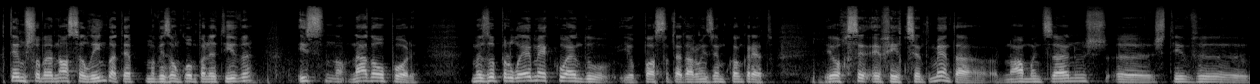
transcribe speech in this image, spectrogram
que, temos sobre a nossa língua, até uma visão comparativa, isso não, nada a opor. Mas o problema é quando, eu posso até dar um exemplo concreto, eu enfim, recentemente, há, não há muitos anos, eh, estive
